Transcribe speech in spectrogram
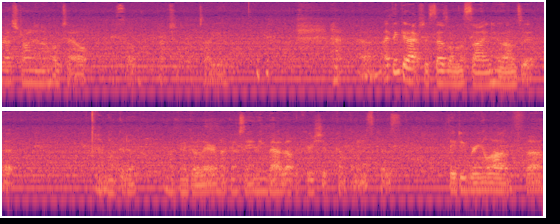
restaurant in a hotel, so that should tell you. uh, I think it actually says on the sign who owns it, but I'm not gonna I'm not gonna go there. I'm not gonna say anything bad about the cruise ship companies because they do bring a lot of uh,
